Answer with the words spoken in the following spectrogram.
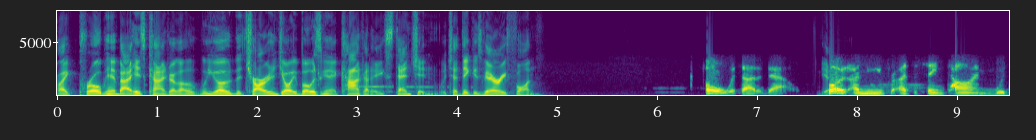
like probe him about his contract. We go to the Chargers and Joey going to a contract extension, which I think is very fun. Oh, without a doubt. Yeah. But I mean, at the same time, with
